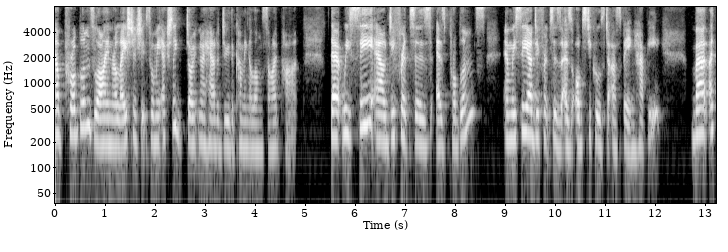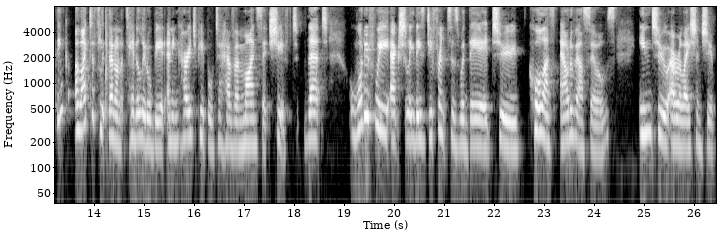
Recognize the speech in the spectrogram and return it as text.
our problems lie in relationships when we actually don't know how to do the coming alongside part. That we see our differences as problems and we see our differences as obstacles to us being happy. But I think I like to flip that on its head a little bit and encourage people to have a mindset shift that what if we actually, these differences were there to call us out of ourselves into a relationship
